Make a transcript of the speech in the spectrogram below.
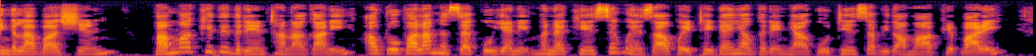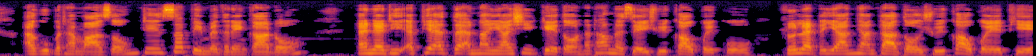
င်္ဂလာပါရှင်။ဘာမခေတ်သစ်သတင်းဌာနကနေအောက်တိုဘာလ29ရက်နေ့မနက်ခင်းစစ်ဝင်စားဖွဲ့ထိတ်တန့်ရောက်သတင်းများကိုတင်ဆက်ပေးသွားမှာဖြစ်ပါတယ်။အခုပထမဆုံးတင်ဆက်ပေးမယ့်သတင်းကတော့ NLD အပြည့်အသက်အနိုင်ရရှိခဲ့သော2020ရွေးကောက်ပွဲကိုလွတ်လပ်တရားမျှတသောရွေးကောက်ပွဲအဖြစ်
